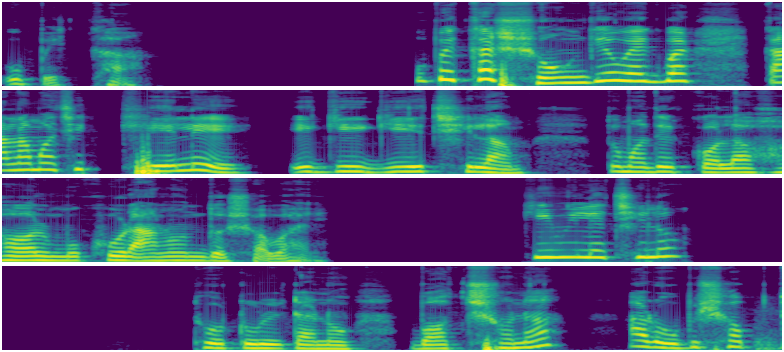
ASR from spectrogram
উপেক্ষা। উপেক্ষার সঙ্গেও একবার কানামাছি খেলে এগিয়ে গিয়েছিলাম তোমাদের কলাহল মুখর আনন্দ সভায়। কি মিলেছিল? ঠোঁট উল্টানো বৎসনা আর অভিশপ্ত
